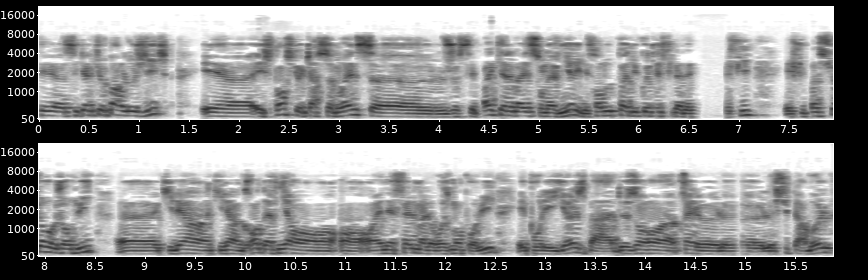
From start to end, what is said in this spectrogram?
c'est quelque part logique. Et, euh, et, je pense que Carson Wentz, euh, je sais pas quel va être son avenir. Il est sans doute pas du côté de Philadelphie et je suis pas sûr aujourd'hui euh, qu'il ait un qu'il ait un grand avenir en, en, en, NFL malheureusement pour lui et pour les Eagles. Bah deux ans après le, le, le Super Bowl,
